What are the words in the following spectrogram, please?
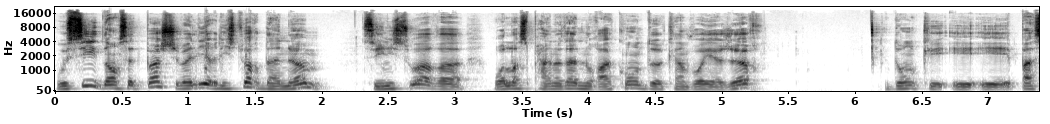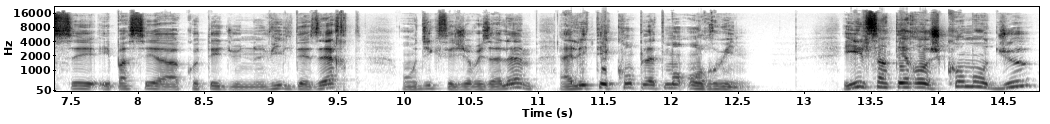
Aussi, dans cette page, tu vas lire l'histoire d'un homme. C'est une histoire euh, où Allah nous raconte qu'un voyageur donc est, passé, est passé à côté d'une ville déserte. On dit que c'est Jérusalem. Elle était complètement en ruine. Il s'interroge comment Dieu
